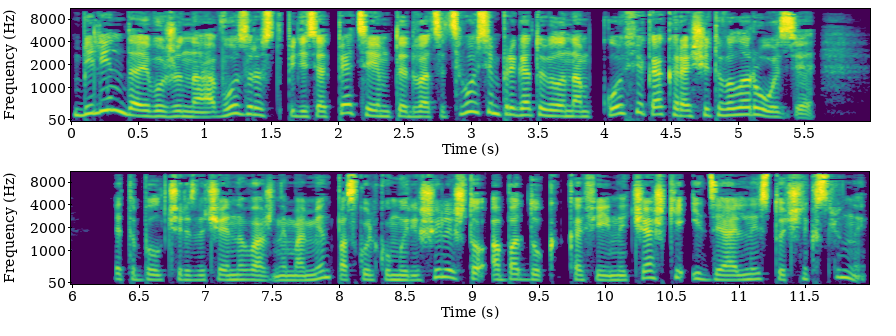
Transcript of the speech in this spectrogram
Белинда, его жена, возраст 55, а ИМТ 28, приготовила нам кофе, как и рассчитывала Рози. Это был чрезвычайно важный момент, поскольку мы решили, что ободок кофейной чашки – идеальный источник слюны.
